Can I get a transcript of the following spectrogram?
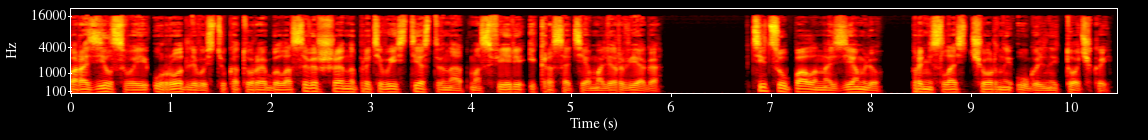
поразил своей уродливостью, которая была совершенно противоестественна атмосфере и красоте Малервега. Птица упала на землю, пронеслась черной угольной точкой.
